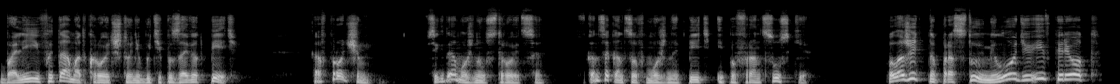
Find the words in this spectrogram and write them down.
Балиев и там откроет что-нибудь и позовет петь. А впрочем, всегда можно устроиться. В конце концов, можно петь и по-французски. Положить на простую мелодию и вперед.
